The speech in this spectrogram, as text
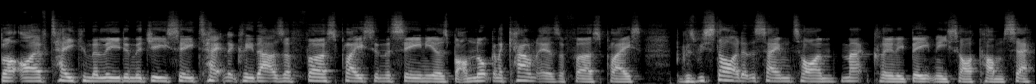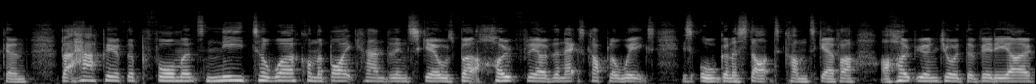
But I've taken the lead in the GC. Technically that was a first place in the seniors, but I'm not going to count it as a first place because we started at the same time. Matt clearly beat me, so I come second. But happy with the performance. Need to work on the bike handling skills, but hopefully over the next couple of weeks, it's all going to start to come together. I hope you enjoyed the video,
